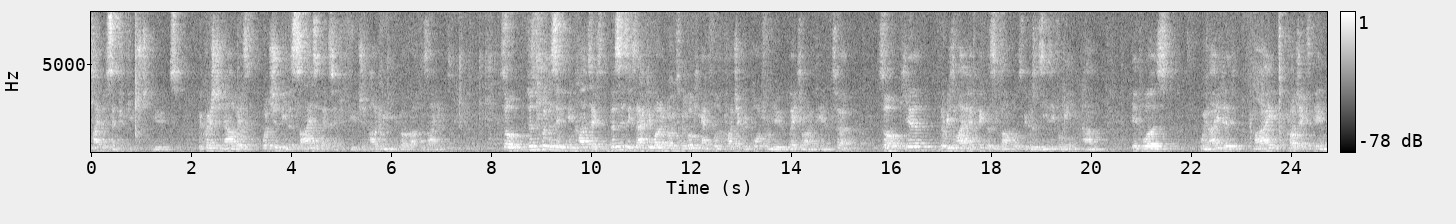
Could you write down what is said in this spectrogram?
type of centrifuge to use. The question now is, what should be the size of that centrifuge and how do we even go about designing it? So just to put this in, in context, this is exactly what I'm going to be looking at for the project report from you later on at the end of term. So here, the reason why I picked this example is because it's easy for me. Um, it was when I did my project in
